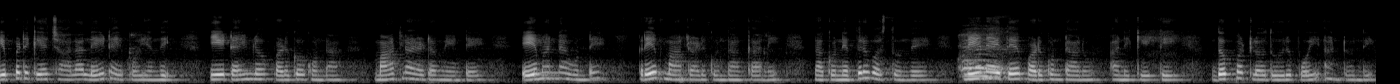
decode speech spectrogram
ఇప్పటికే చాలా లేట్ అయిపోయింది. ఈ టైంలో పడుకోకుండా మాట్లాడటం ఏంటే? ఏమన్నా ఉంటే రేపు మాట్లాడుకుందాం కానీ నాకు నిద్ర వస్తుంది. నేనైతే పడుకుంటాను అని కీర్తి దుప్పట్లో దూరిపోయి అంటుంది.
